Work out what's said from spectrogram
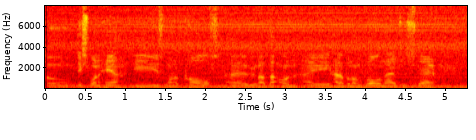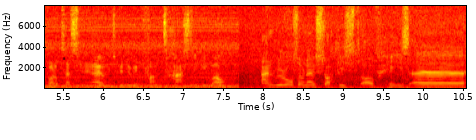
So this one here is one of Carl's. Uh, we've had that on a hell of a long while now, just uh, product testing it out. It's been doing fantastically well. And we're also now stockist of his uh,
